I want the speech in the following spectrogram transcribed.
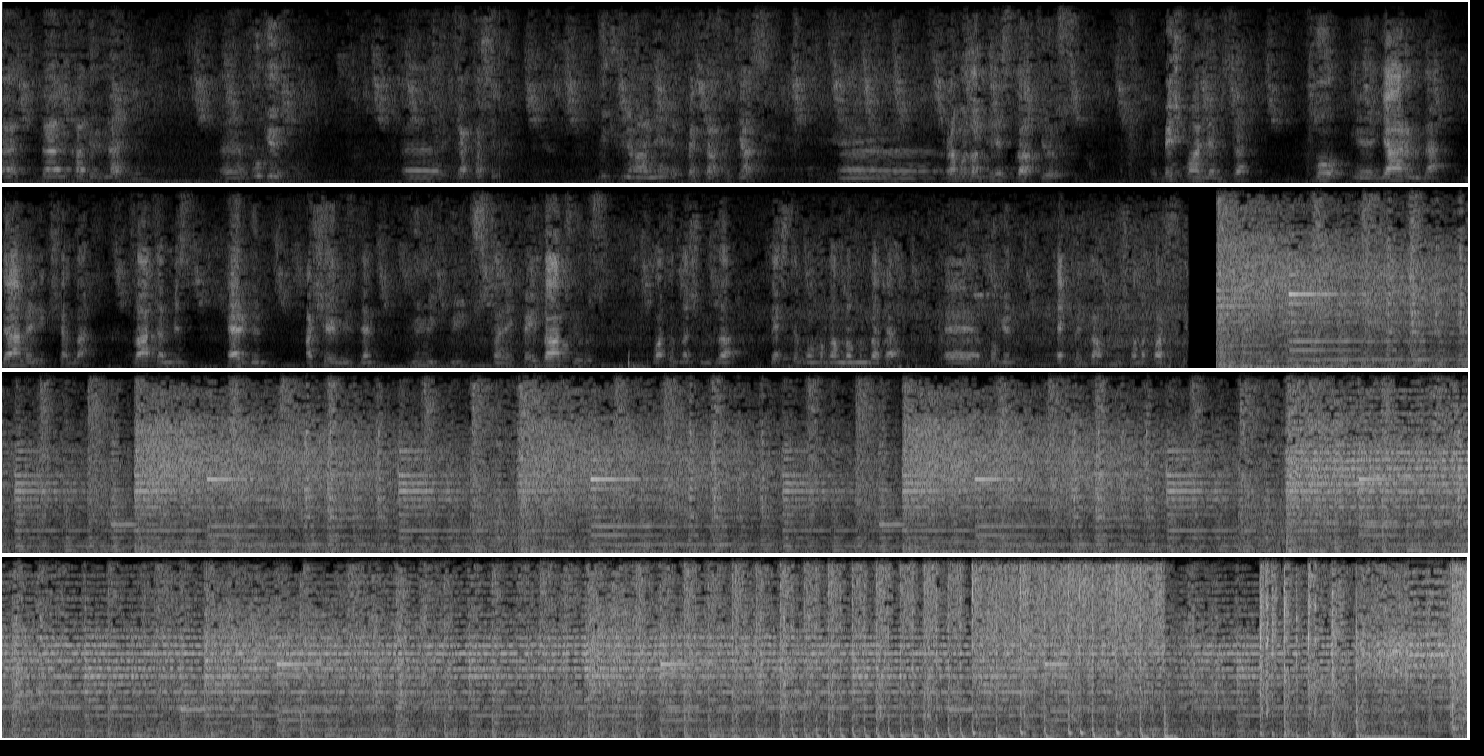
Evet değerli kadirler, e, bugün e, yaklaşık 3000 haneye ekmek dağıtacağız. E, Ramazan pidesi dağıtıyoruz. E, 5 mahallemize. Bu e, yarın da devam edecek inşallah. Zaten biz her gün aşevimizden günlük 1300 tane ekmeği dağıtıyoruz. Vatandaşımıza destek olmak anlamında da e, bugün ekmek dağıtımı inşallah başlıyor.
